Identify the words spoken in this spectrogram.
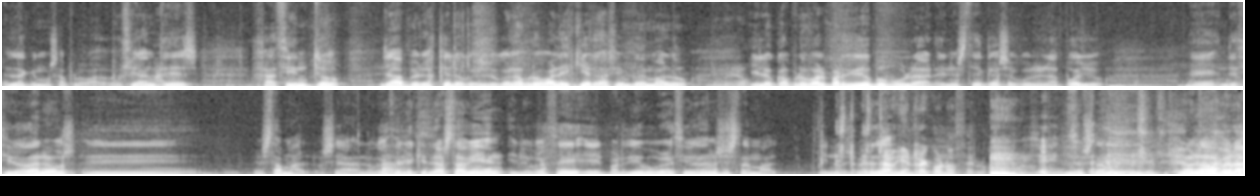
Es la que hemos aprobado. Decía antes Jacinto, ya, pero es que lo, que lo que no aprueba la izquierda siempre es malo y lo que aprueba el Partido Popular, en este caso con el apoyo eh, de Ciudadanos, eh, está mal. O sea, lo que hace la izquierda está bien y lo que hace el Partido Popular de Ciudadanos está mal. Y no es verdad. Está bien reconocerlo. no, está no, no, pero,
